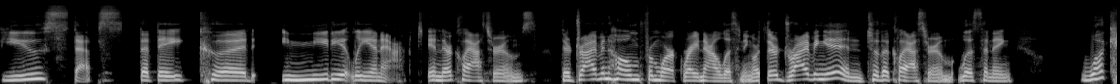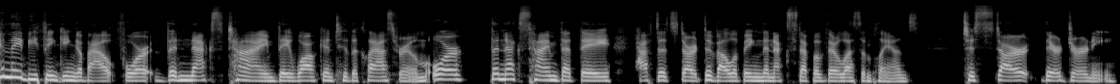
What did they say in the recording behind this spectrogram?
few steps that they could immediately enact in their classrooms. They're driving home from work right now listening, or they're driving in to the classroom listening what can they be thinking about for the next time they walk into the classroom or the next time that they have to start developing the next step of their lesson plans to start their journey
